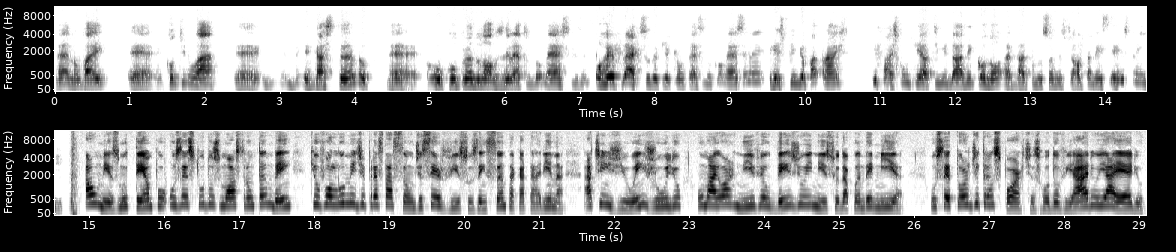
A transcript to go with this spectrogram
né? não vai é, continuar é, gastando né? ou comprando novos eletrodomésticos. O reflexo do que acontece no comércio ele respinga para trás e faz com que a atividade econômica da produção industrial também se restringe. Ao mesmo tempo, os estudos mostram também que o volume de prestação de serviços em Santa Catarina atingiu em julho o maior nível desde o início da pandemia. O setor de transportes rodoviário e aéreo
